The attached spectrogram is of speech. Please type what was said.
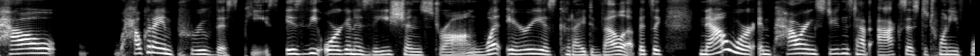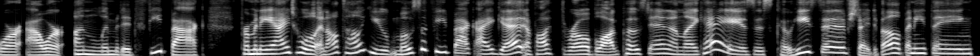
how how could I improve this piece? Is the organization strong? What areas could I develop? It's like now we're empowering students to have access to 24 hour unlimited feedback from an AI tool. And I'll tell you, most of the feedback I get, if I throw a blog post in, I'm like, hey, is this cohesive? Should I develop anything?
